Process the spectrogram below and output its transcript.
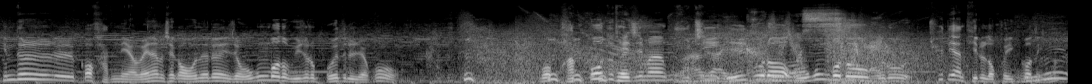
힘들 것 같네요. 왜냐면 제가 오늘은 이제 오공버도 위주로 보여드리려고 뭐 바꿔도 되지만 굳이 일부러 오공버독으로 최대한 딜을 넣고 있거든요.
